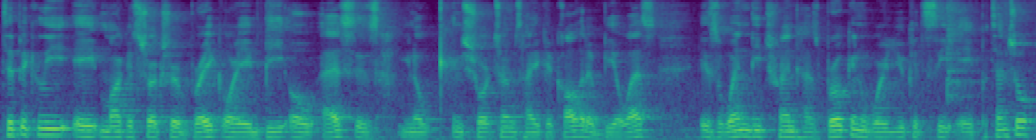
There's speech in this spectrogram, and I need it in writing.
Typically, a market structure break or a BOS is, you know, in short terms, how you could call it a BOS is when the trend has broken where you could see a potential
